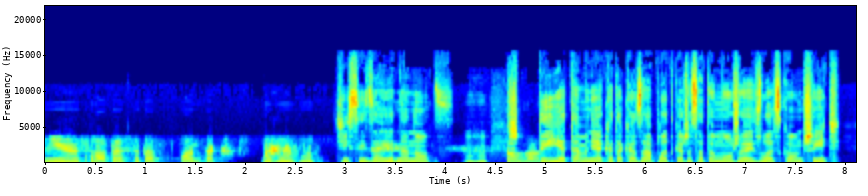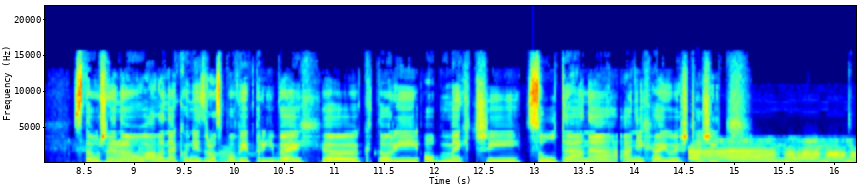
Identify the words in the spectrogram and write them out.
Nie, sama pre seba, len tak. Tisíc za jedna noc. Uh-huh. Vždy je tam nejaká taká zápletka, že sa to môže aj zle skončiť s tou ženou, ale nakoniec rozpovie príbeh, e, ktorý obmehčí sultána a nechajú ešte žiť. Áno, áno, áno.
